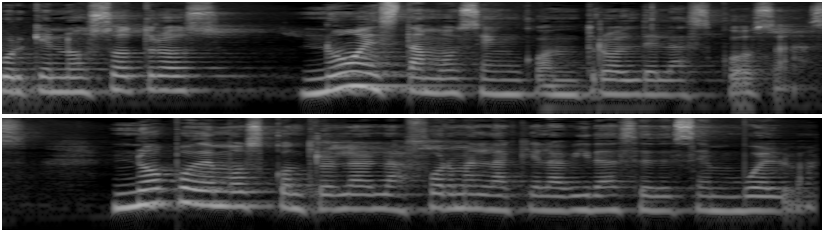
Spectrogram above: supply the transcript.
porque nosotros no estamos en control de las cosas. No podemos controlar la forma en la que la vida se desenvuelva.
